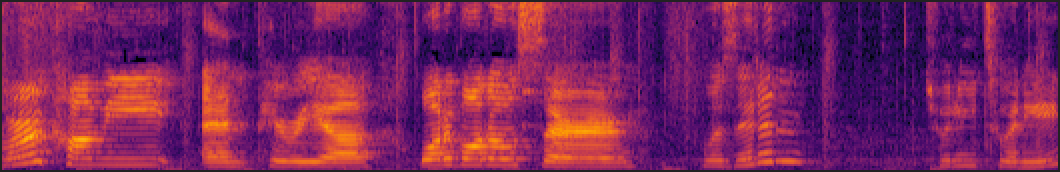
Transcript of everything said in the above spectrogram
Murakami and Perrier water bottle sir. was it in 2020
